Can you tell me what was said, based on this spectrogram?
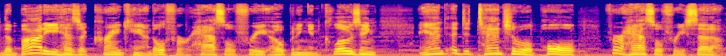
The body has a crank handle for hassle-free opening and closing and a detachable pole for hassle-free setup.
